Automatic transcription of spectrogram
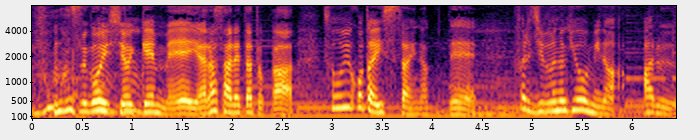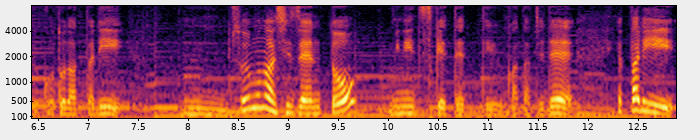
ものすごい一生懸命やらされたとか、うんうん、そういうことは一切なくて、やっぱり自分の興味のあることだったり、うん、そういうものは自然と身につけてっていう形でやっぱり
